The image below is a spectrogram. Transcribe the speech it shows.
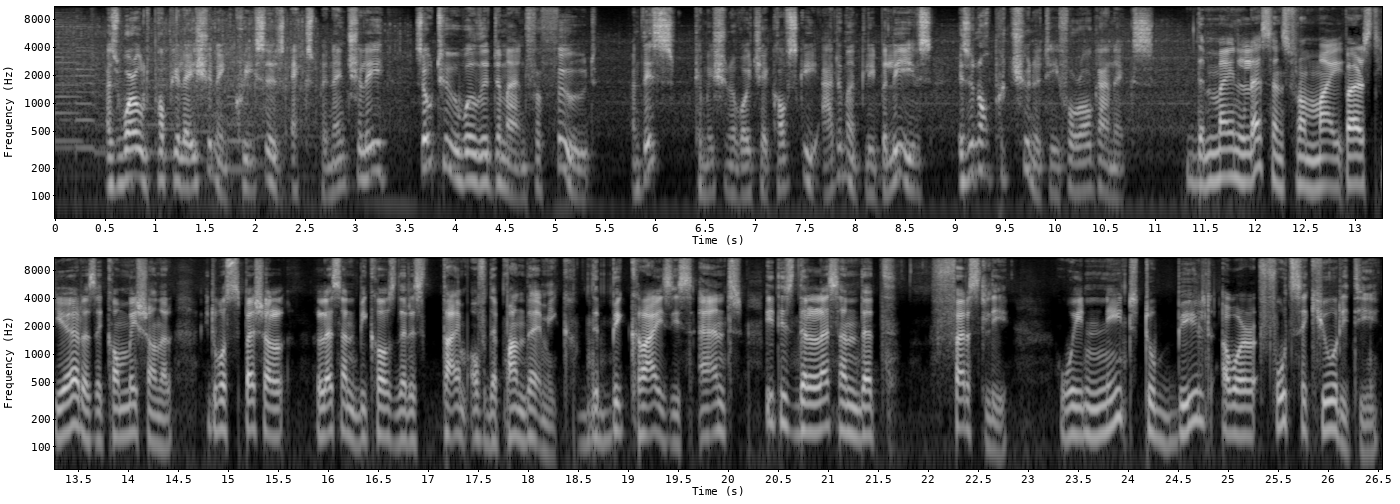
As world population increases exponentially, so too will the demand for food. And this, Commissioner Wojciechowski adamantly believes, is an opportunity for organics. The main lessons from my first year as a commissioner, it was special lesson because there is time of the pandemic, the big crisis, and it is the lesson that firstly, we need to build our food security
